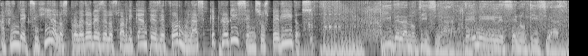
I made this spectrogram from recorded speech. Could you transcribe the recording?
a fin de exigir a los proveedores de los fabricantes de fórmulas que prioricen sus pedidos. Y de la noticia, MLC Noticias,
